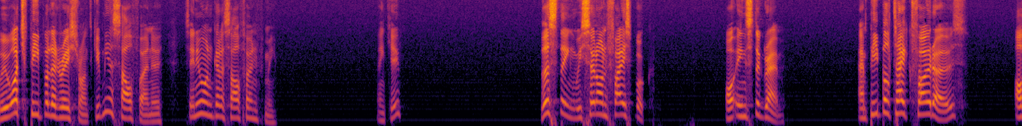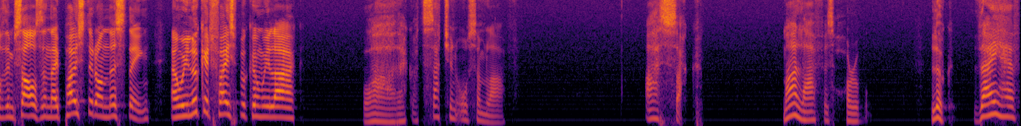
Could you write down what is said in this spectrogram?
We watch people at restaurants. Give me a cell phone. Uh, has anyone got a cell phone for me? Thank you. This thing, we sit on Facebook or Instagram, and people take photos of themselves and they post it on this thing, and we look at Facebook and we're like, wow, they've got such an awesome life. I suck. My life is horrible. Look, they have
